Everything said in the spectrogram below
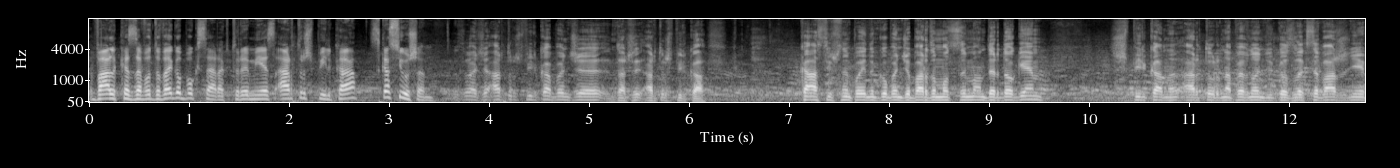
walkę zawodowego boksera, którym jest Artur Szpilka z Kasiuszem? Słuchajcie, Artur Szpilka będzie, znaczy Artur Szpilka, Kas już w tym pojedynku będzie bardzo mocnym underdogiem. Szpilka, no, Artur na pewno go zlekceważy, nie,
